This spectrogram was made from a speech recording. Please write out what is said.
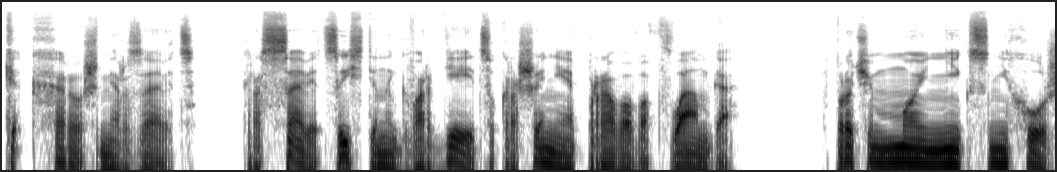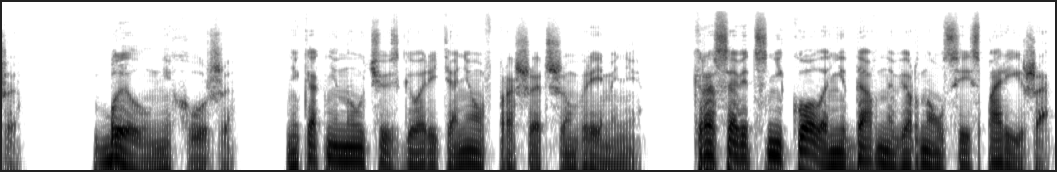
Как хорош мерзавец. Красавец, истинный гвардеец, украшение правого фланга. Впрочем, мой Никс не хуже. Был не хуже. Никак не научусь говорить о нем в прошедшем времени. Красавец Никола недавно вернулся из Парижа.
